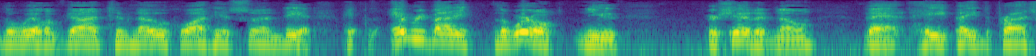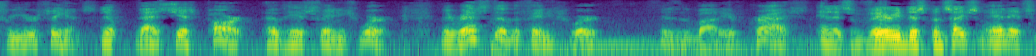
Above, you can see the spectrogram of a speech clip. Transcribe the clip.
the will of God to know what his son did. Everybody, the world knew or should have known that he paid the price for your sins. Yep. That's just part of his finished work. The rest of the finished work is the body of Christ. And it's very dispensational. And it's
